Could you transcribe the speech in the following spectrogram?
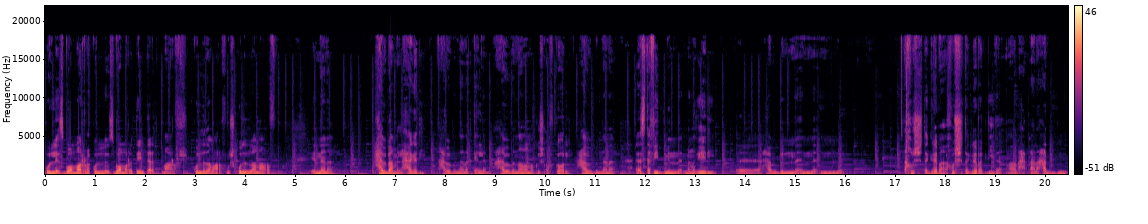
كل أسبوع مرة كل أسبوع مرتين تلاتة؟ معرفش كل ده معرفوش كل اللي أنا أعرفه إن أنا حابب أعمل الحاجة دي. حابب إن أنا أتكلم حابب إن أنا أناقش أفكاري حابب إن أنا أستفيد من من غيري حابب إن إن, إن أخش تجربة أخش تجربة جديدة. أنا حد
